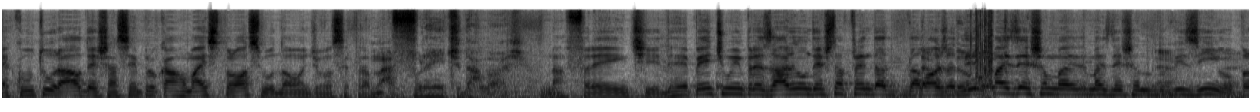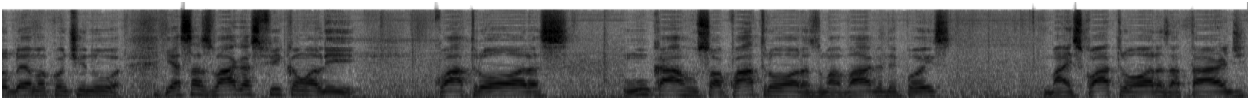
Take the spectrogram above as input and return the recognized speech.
É cultural deixar sempre o carro mais próximo da onde você trabalha. Na frente da loja. Na frente. De repente um empresário não deixa na frente da, da, da loja do... dele, mas deixa, mas, mas deixa no é, do vizinho. É. O problema continua. E essas vagas ficam ali quatro horas, um carro só quatro horas numa vaga, depois mais quatro horas à tarde.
